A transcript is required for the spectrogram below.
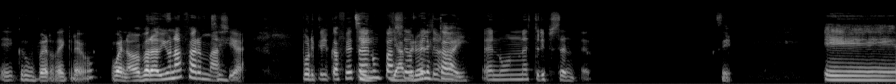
eh, Cruz Verde, creo. Bueno, pero había una farmacia. Porque el café estaba Sí, en un ya, paseo pero él estaba peatonal, en un strip center. Sí. Eh,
